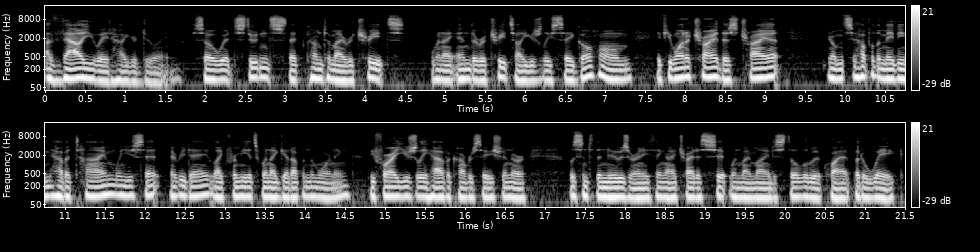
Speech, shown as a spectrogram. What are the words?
evaluate how you're doing. So with students that come to my retreats, when I end the retreats, I'll usually say, go home. If you want to try this, try it you know, it's helpful to maybe have a time when you sit every day. Like for me, it's when I get up in the morning before I usually have a conversation or listen to the news or anything. I try to sit when my mind is still a little bit quiet but awake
